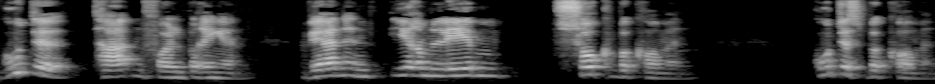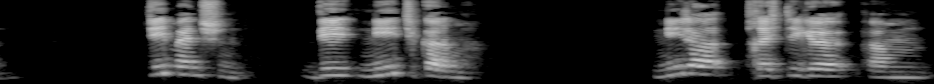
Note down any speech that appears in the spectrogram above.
gute Taten vollbringen, werden in ihrem Leben Suk bekommen, Gutes bekommen. Die Menschen, die Nidkarm, niederträchtige ähm,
